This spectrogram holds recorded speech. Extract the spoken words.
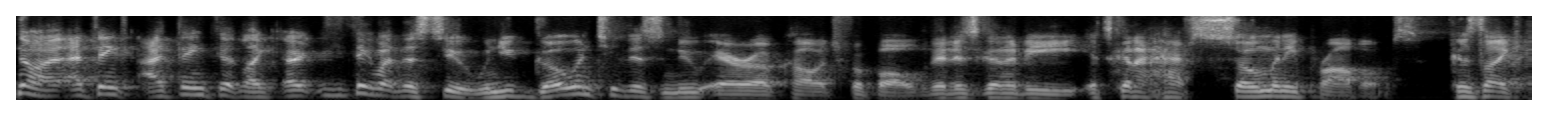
no, I, I think I think that like uh, you think about this too. When you go into this new era of college football, that is going to be it's going to have so many problems because like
